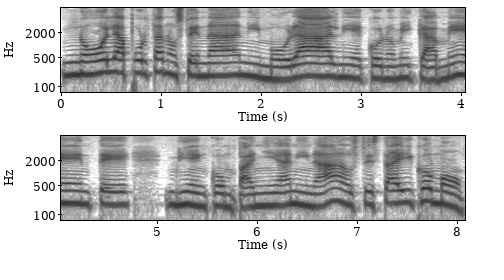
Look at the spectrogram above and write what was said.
no le aportan a usted nada ni moral, ni económicamente, ni en compañía, ni nada. Usted está ahí como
